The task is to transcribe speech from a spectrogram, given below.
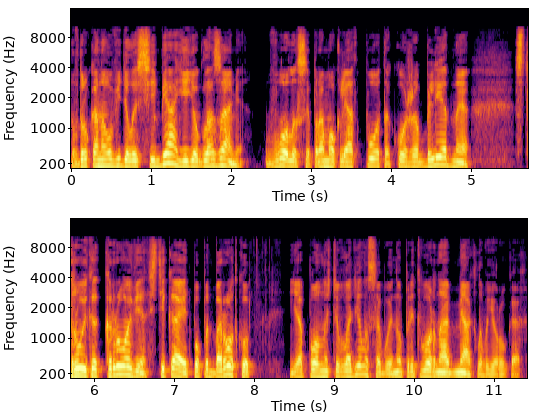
Вдруг она увидела себя ее глазами. Волосы промокли от пота, кожа бледная, струйка крови стекает по подбородку. Я полностью владела собой, но притворно обмякла в ее руках.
